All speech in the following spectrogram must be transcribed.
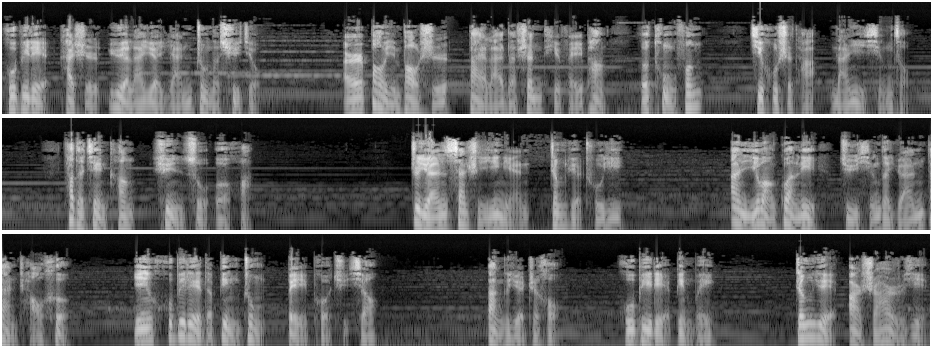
忽必烈开始越来越严重的酗酒，而暴饮暴食带来的身体肥胖和痛风，几乎使他难以行走，他的健康迅速恶化。至元三十一年正月初一，按以往惯例举行的元旦朝贺，因忽必烈的病重被迫取消。半个月之后，忽必烈病危。正月二十二日夜，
